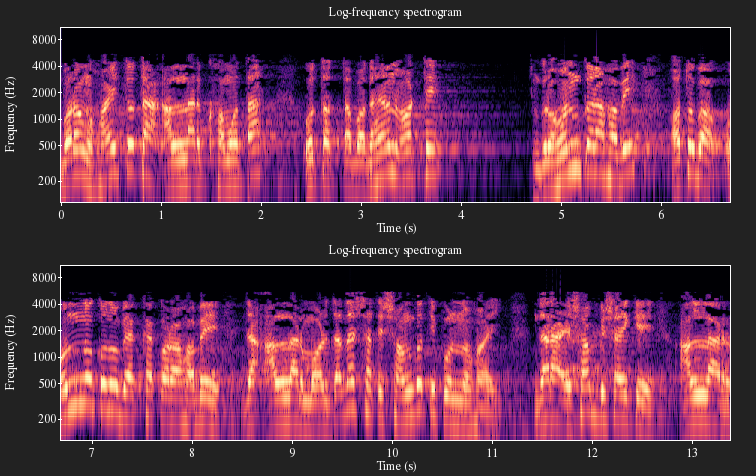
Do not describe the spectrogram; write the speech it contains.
বরং হয়তো তা আল্লাহর ক্ষমতা ও তত্ত্বাবধায়ন অর্থে গ্রহণ করা হবে অথবা অন্য কোনো ব্যাখ্যা করা হবে যা আল্লাহর মর্যাদার সাথে সঙ্গতিপূর্ণ হয়, যারা এসব বিষয়কে আল্লাহর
